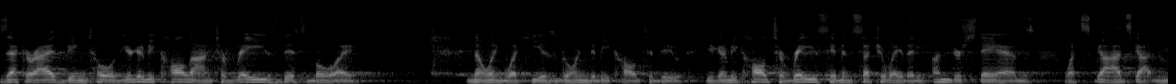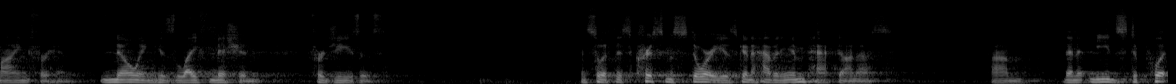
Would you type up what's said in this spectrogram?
Zechariah is being told, you're going to be called on to raise this boy knowing what he is going to be called to do. You're going to be called to raise him in such a way that he understands what God's got in mind for him, knowing his life mission for Jesus. And so, if this Christmas story is going to have an impact on us, um, then it needs to put,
